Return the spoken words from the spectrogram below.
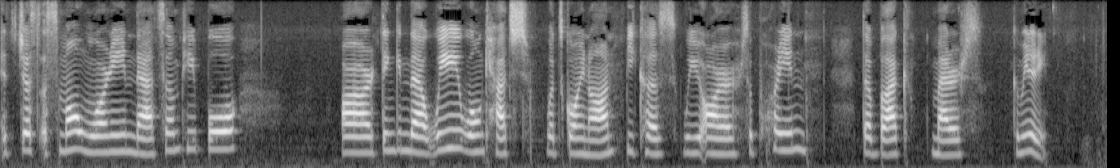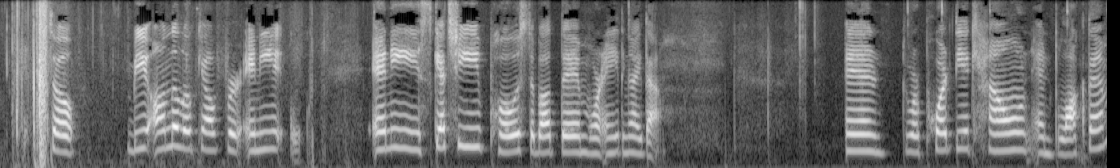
It's just a small warning that some people are thinking that we won't catch what's going on because we are supporting the Black Matters community. So be on the lookout for any any sketchy post about them or anything like that. And report the account and block them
